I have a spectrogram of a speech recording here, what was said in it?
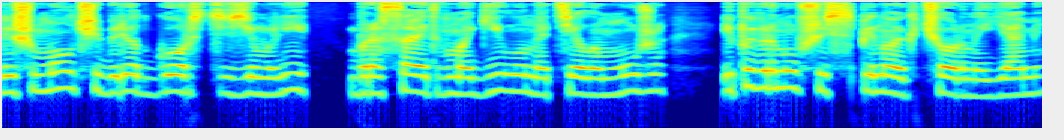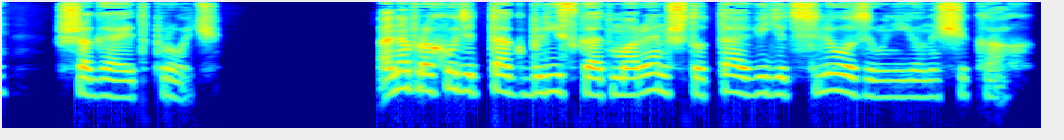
лишь молча берет горсть земли, бросает в могилу на тело мужа и, повернувшись спиной к черной яме, шагает прочь. Она проходит так близко от Морен, что та видит слезы у нее на щеках.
